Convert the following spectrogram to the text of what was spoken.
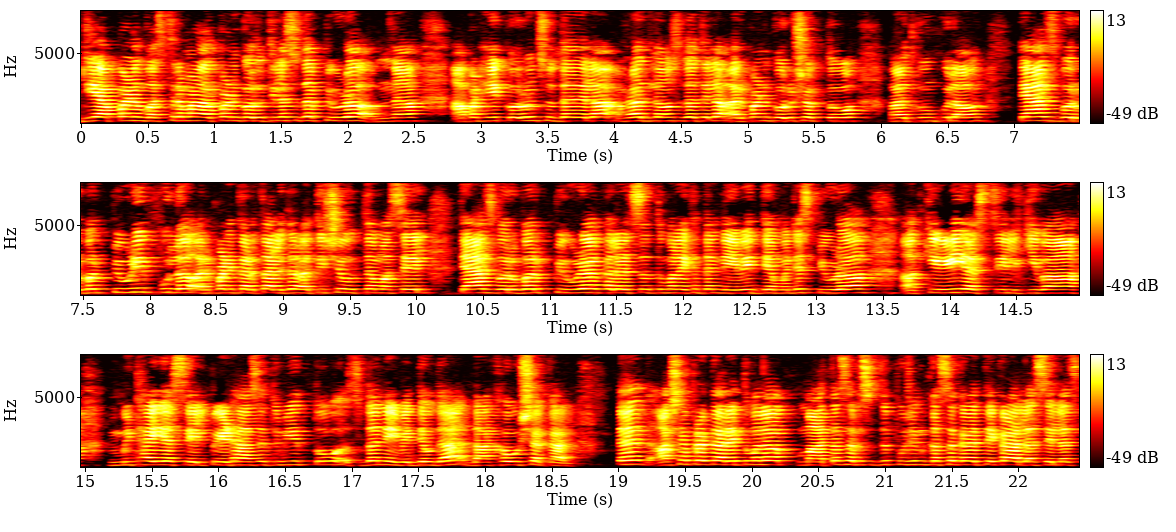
जी आपण वस्त्रमाळ अर्पण करू तिला सुद्धा पिवळं आपण हे करून सुद्धा त्याला हळद लावून सुद्धा त्याला अर्पण करू शकतो. हळद कुंकू लावून. त्याचबरोबर पिवळी फुलं अर्पण करता आली तर अतिशय उत्तम असेल. त्याचबरोबर पिवळ्या कलरचं तुम्हाला एखादा नैवेद्य म्हणजेच पिवळं केळी असतील किंवा मिठाई असेल पेढा असेल तुम्ही तो सुद्धा नैवेद्य उद्या दाखवू शकाल. तर अशा प्रकारे तुम्हाला माता सरस्वतीचं पूजन कसं करायचं ते कळालं असेलच.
